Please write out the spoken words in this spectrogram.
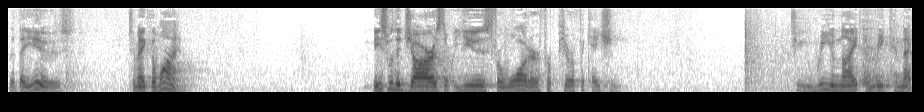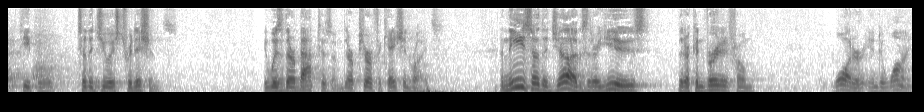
that they used to make the wine. These were the jars that were used for water for purification, to reunite and reconnect people to the Jewish traditions. It was their baptism, their purification rites. And these are the jugs that are used that are converted from water into wine.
